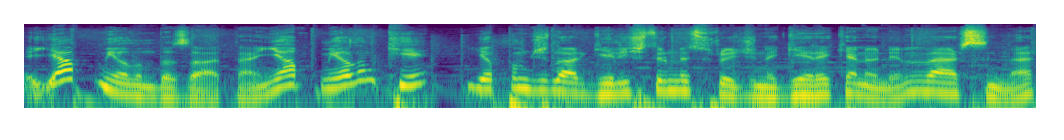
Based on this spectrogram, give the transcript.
E, yapmayalım da zaten. Yapmayalım ki yapımcılar geliştirme sürecine gereken önemi versinler.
